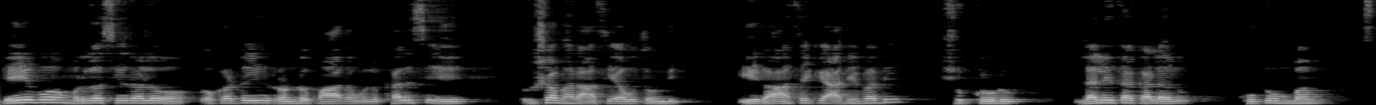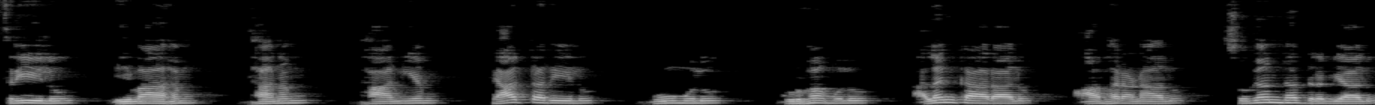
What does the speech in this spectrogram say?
వేవో మృగశిరలో ఒకటి రెండు పాదములు కలిసి వృషభ రాశి అవుతుంది. ఈ రాశికి అధిపతి శుక్రుడు. లలిత కళలు కుటుంబం స్త్రీలు వివాహం ధనం ధాన్యం ఫ్యాక్టరీలు భూములు గృహములు అలంకారాలు ఆభరణాలు సుగంధ ద్రవ్యాలు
